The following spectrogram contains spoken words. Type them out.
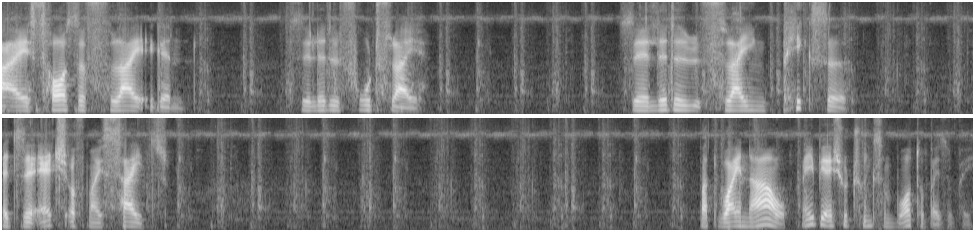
I saw the fly again. The little fruit fly. The little flying pixel at the edge of my sight. But why now? Maybe I should drink some water by the way.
